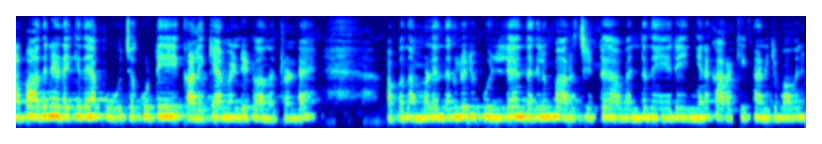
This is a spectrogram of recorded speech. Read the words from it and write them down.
അപ്പോൾ അതിനിടയ്ക്ക് ഇതേ ആ പൂച്ചക്കുട്ടി കളിക്കാൻ വേണ്ടിയിട്ട് വന്നിട്ടുണ്ടേ. അപ്പോൾ നമ്മൾ എന്തെങ്കിലും ഒരു പുല്ല് എന്തെങ്കിലും പറിച്ചിട്ട് അവന്റെ നേരെ ഇങ്ങനെ കറക്കി കാണിക്കുമ്പോൾ അവന്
